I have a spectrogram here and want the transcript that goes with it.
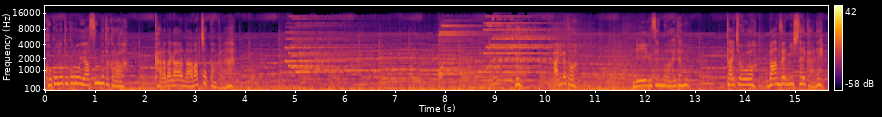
ここのところ休んでたから体がなまっちゃったのかな。うん。ありがとう。リーグ戦の間に体調を万全にしたいからね。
